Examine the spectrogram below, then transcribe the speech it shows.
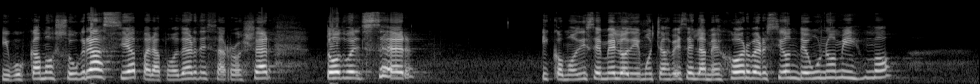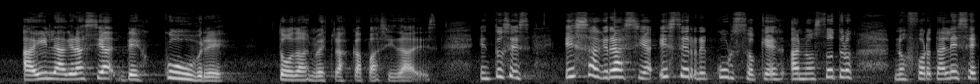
y buscamos su gracia para poder desarrollar todo el ser, y como dice Melody muchas veces, la mejor versión de uno mismo, ahí la gracia descubre todas nuestras capacidades. Entonces, esa gracia, ese recurso que a nosotros nos fortalece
